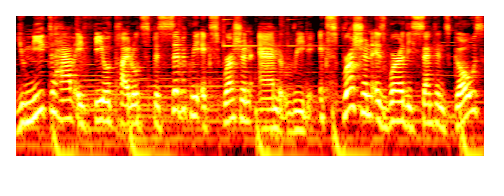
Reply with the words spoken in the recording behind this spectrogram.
you need to have a field titled specifically expression and reading. Expression is where the sentence goes,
